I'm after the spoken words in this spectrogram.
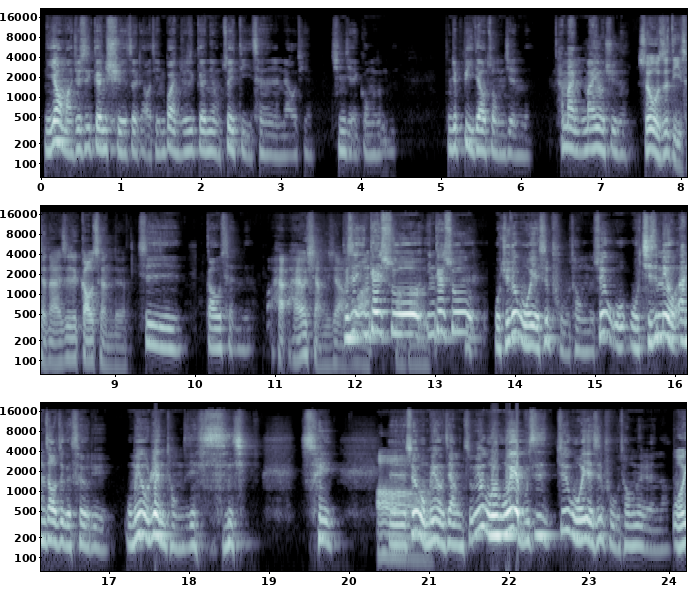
你要么就是跟学者聊天，不然你就是跟那种最底层的人聊天，清洁工什么的，那就避掉中间的，还蛮蛮有趣的。所以我是底层的还是高层的？是高层的。还还要想一下，不是应该说，应该说，我觉得我也是普通的，所以我我其实没有按照这个策略，我没有认同这件事情，所以哦呃，所以我没有这样做，因为我我也不是，就是我也是普通的人啊，我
